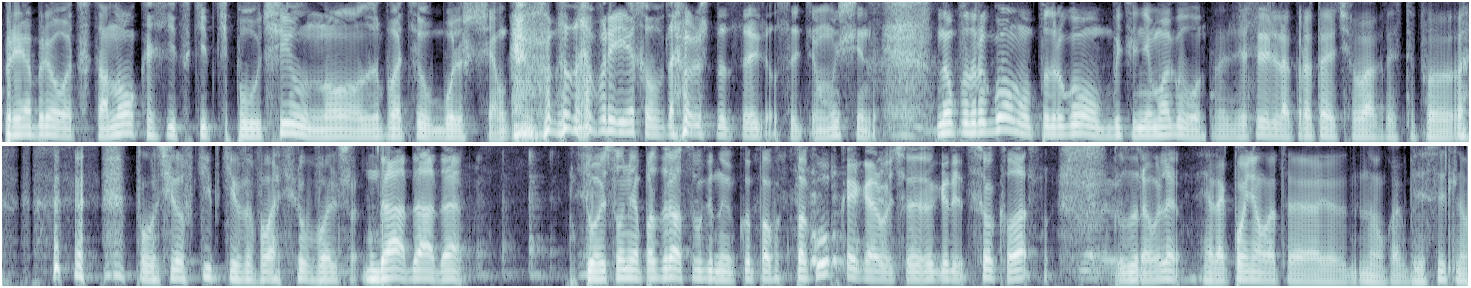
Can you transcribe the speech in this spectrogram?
приобрел этот станок, какие-то скидки получил, но заплатил больше, чем когда туда приехал, потому что встретился с этим мужчиной. Но по-другому, по-другому быть и не могло. Действительно крутой чувак, то есть ты получил скидки и заплатил больше. Да, да, да. То есть он меня поздравил с выгодной покупкой, короче, говорит, все классно, поздравляю. Я так понял, это, ну, как бы действительно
